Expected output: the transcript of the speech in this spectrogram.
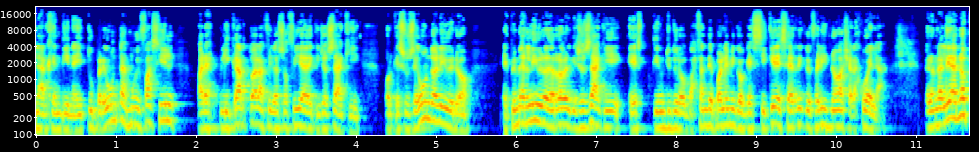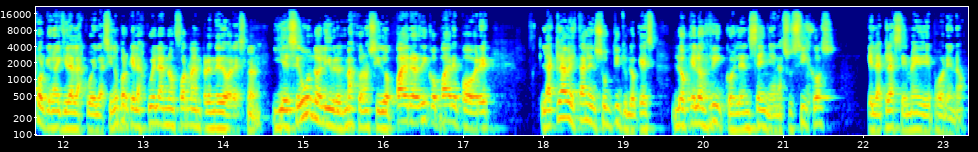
la Argentina. Y tu pregunta es muy fácil para explicar toda la filosofía de Kiyosaki, porque su segundo libro, el primer libro de Robert Kiyosaki, es, tiene un título bastante polémico que Si quieres ser rico y feliz, no vaya a la escuela. Pero en realidad no es porque no hay que ir a la escuela, sino porque la escuela no forma emprendedores. Y el segundo libro, el más conocido, Padre Rico, Padre Pobre, la clave está en el subtítulo, que es lo que los ricos le enseñan a sus hijos que la clase media y pobre no.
